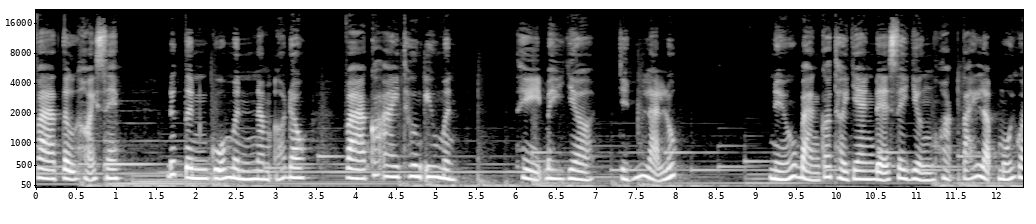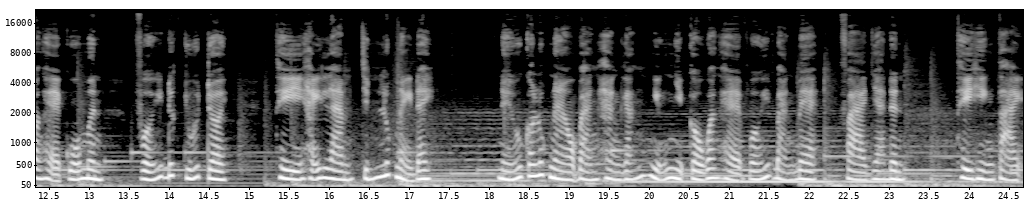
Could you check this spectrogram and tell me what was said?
và tự hỏi xem, đức tin của mình nằm ở đâu và có ai thương yêu mình, thì bây giờ chính là lúc. Nếu bạn có thời gian để xây dựng hoặc tái lập mối quan hệ của mình với đức chúa trời, thì hãy làm chính lúc này đây nếu có lúc nào bạn hàn gắn những nhịp cầu quan hệ với bạn bè và gia đình, thì hiện tại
